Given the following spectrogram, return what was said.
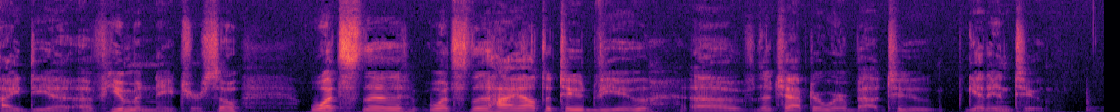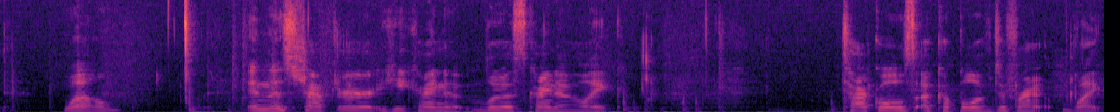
idea of human nature. So What's the what's the high altitude view of the chapter we're about to get into? Well, in this chapter, he kind of Lewis kind of like tackles a couple of different like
